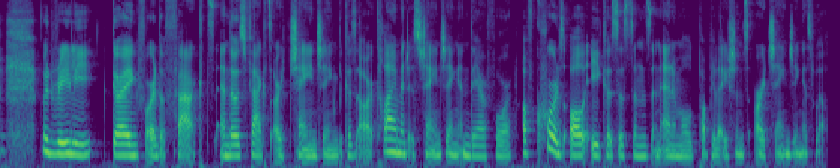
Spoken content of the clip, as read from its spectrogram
but really going for the facts, and those facts are changing because our climate is changing, and therefore, of course, all ecosystems and animal populations are changing as well.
